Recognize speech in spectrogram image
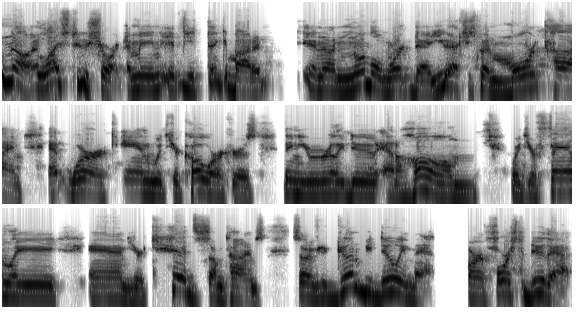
No, life's too short. I mean, if you think about it, in a normal work day, you actually spend more time at work and with your coworkers than you really do at home with your family and your kids sometimes. So if you're going to be doing that or forced to do that,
